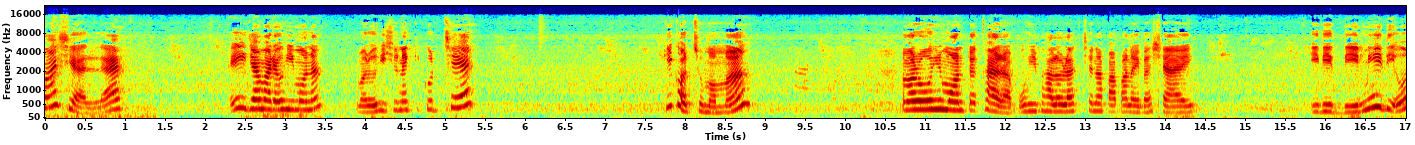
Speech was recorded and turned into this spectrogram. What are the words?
মাশাআল্লাহ। এই যে আমার রহিমনা আমার রহি সোনা কি করছে? কি করছ মাম্মা? আমার ওহির মনটা খারাপ ওহির ভালো লাগছে না পাপা নাই বাসায়। ঈদের দিন মেহেদি, ও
